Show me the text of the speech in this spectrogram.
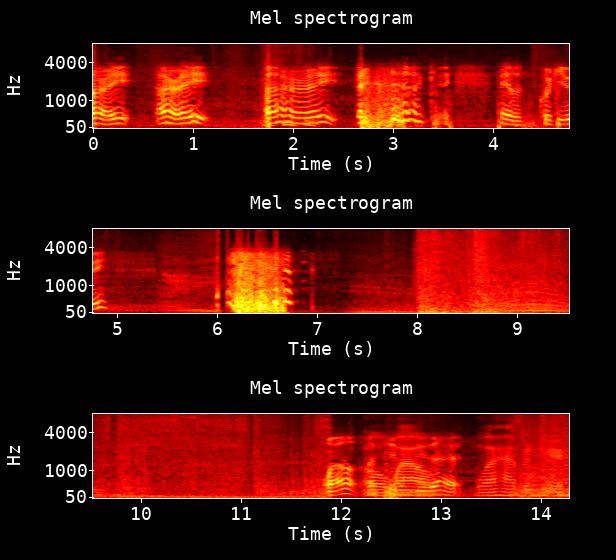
alright, alright, alright. okay. Hey, let's quick Yui. well, oh wow. do that. What happened here?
